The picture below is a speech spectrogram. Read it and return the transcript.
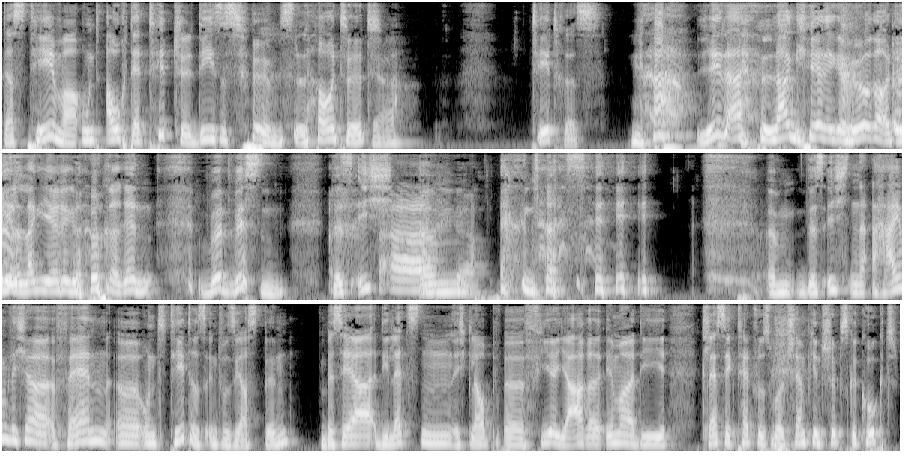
das Thema und auch der Titel dieses Films lautet Ja. Tetris. Jeder langjährige Hörer und jede langjährige Hörerin wird wissen, dass ich, Ah, ähm, ja. dass, ähm, dass ich ein heimlicher Fan äh, und Tetris-Enthusiast bin. Bisher die letzten, ich glaube, äh, vier Jahre immer die Classic Tetris World Championships geguckt.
